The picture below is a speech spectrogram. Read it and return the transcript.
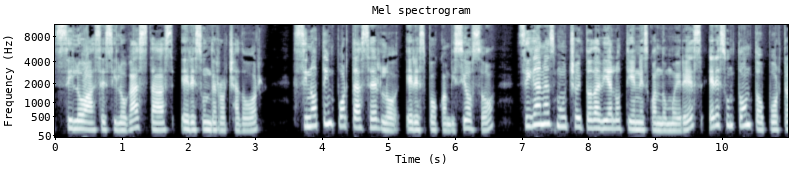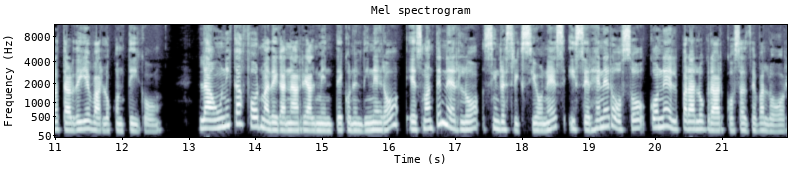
Si lo haces y lo gastas, eres un derrochador. Si no te importa hacerlo, eres poco ambicioso. Si ganas mucho y todavía lo tienes cuando mueres, eres un tonto por tratar de llevarlo contigo. La única forma de ganar realmente con el dinero es mantenerlo sin restricciones y ser generoso con él para lograr cosas de valor.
